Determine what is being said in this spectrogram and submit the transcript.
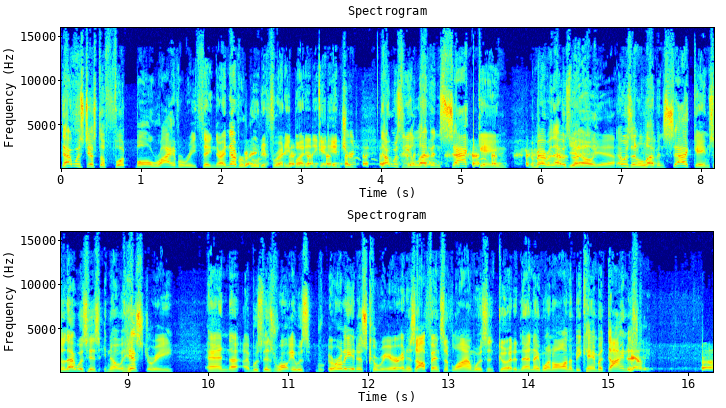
That was just a football rivalry thing there. I never rooted for anybody to get injured. That was the 11 sack game. Remember that was Yeah, oh, yeah. that was an 11 sack game. So that was his you know history. And uh, it was his it was early in his career, and his offensive line wasn't good. And then they went on and became a dynasty. Uh,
